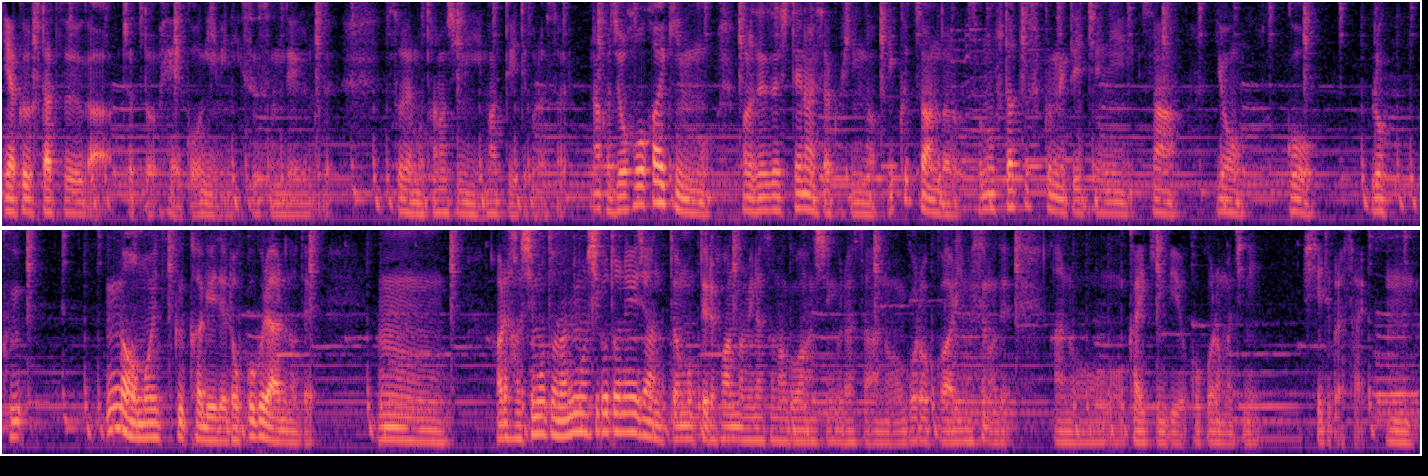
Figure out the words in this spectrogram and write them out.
役2つがちょっと並行気味に進んでいるのでそれも楽しみに待っていてください。なんか情報解禁もまだ全然してない作品がいくつあるんだろう。その2つ含めて1234566今思いつく限りで6個ぐらいあるのでうん。あれ橋本何も仕事ねえじゃんって思ってるファンの皆様ご安心ください。あの56個ありますのであの解禁日を心待ちにしていてください。うん。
